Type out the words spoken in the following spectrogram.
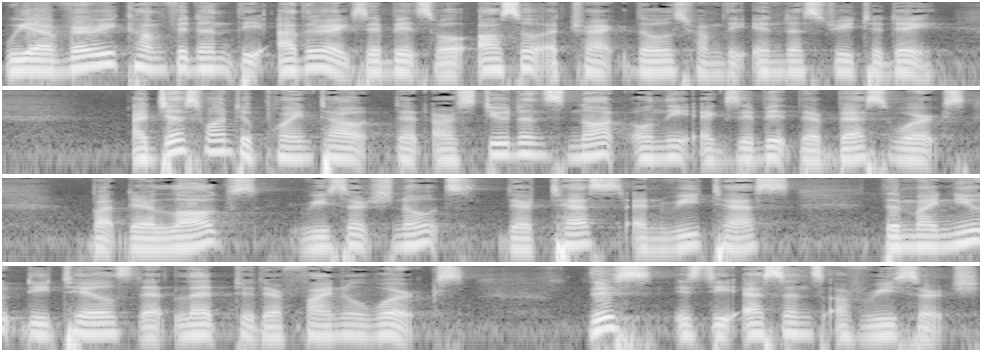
We are very confident the other exhibits will also attract those from the industry today. I just want to point out that our students not only exhibit their best works, but their logs, research notes, their tests and retests, the minute details that led to their final works. This is the essence of research,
